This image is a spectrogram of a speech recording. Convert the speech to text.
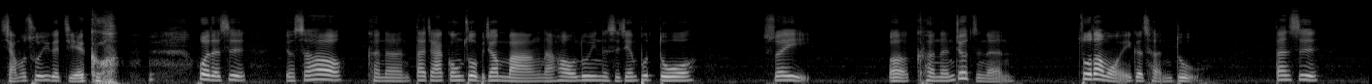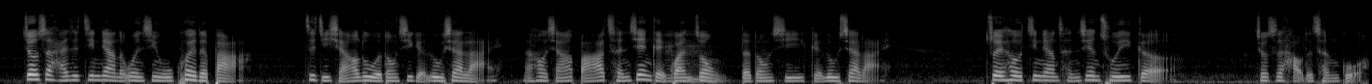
想不出一个结果，或者是有时候可能大家工作比较忙，然后录音的时间不多，所以呃可能就只能做到某一个程度，但是就是还是尽量的问心无愧的把自己想要录的东西给录下来，然后想要把它呈现给观众的东西给录下来，最后尽量呈现出一个就是好的成果。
